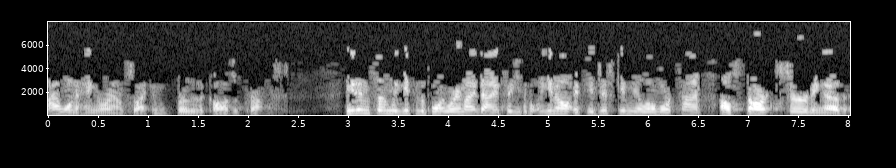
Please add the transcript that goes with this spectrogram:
I want to hang around so I can further the cause of Christ. He didn't suddenly get to the point where he might die and say, you know, if you just give me a little more time, I'll start serving others.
